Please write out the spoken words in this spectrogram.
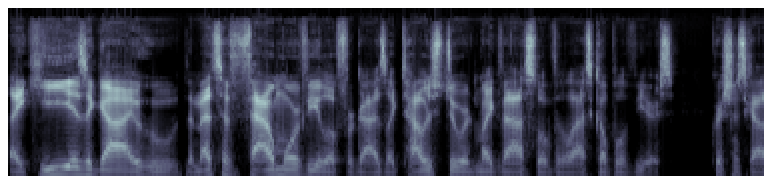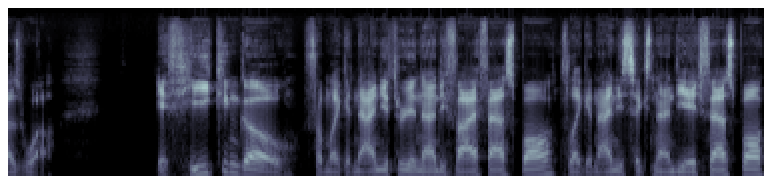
Like he is a guy who the Mets have found more velo for guys like Tyler Stuart Mike Vasil over the last couple of years. Christian Scott as well. If he can go from like a 93 to 95 fastball to like a 96, 98 fastball,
